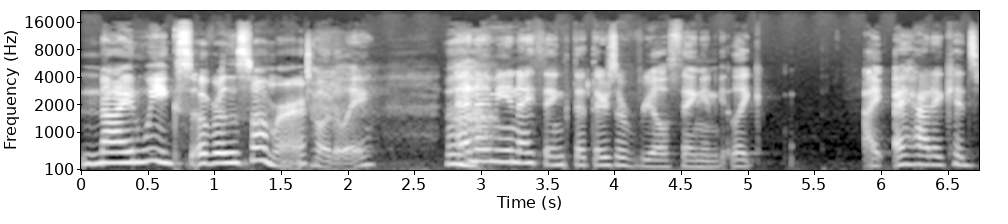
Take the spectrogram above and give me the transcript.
nine weeks over the summer. Totally. and I mean, I think that there's a real thing and like I, I had a kid's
